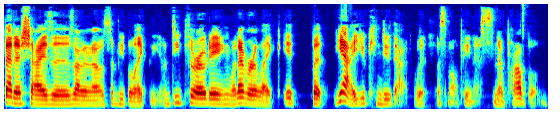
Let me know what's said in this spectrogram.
fetishizes. I don't know. Some people like, you know, deep throating, whatever, like it, but yeah, you can do that with a small penis. No problem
